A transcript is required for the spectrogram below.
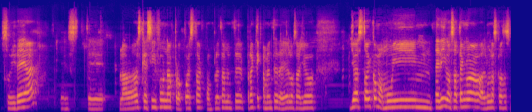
su idea, este, la verdad es que sí fue una propuesta completamente, prácticamente de él. O sea, yo, yo estoy como muy, te digo, o sea, tengo algunas cosas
